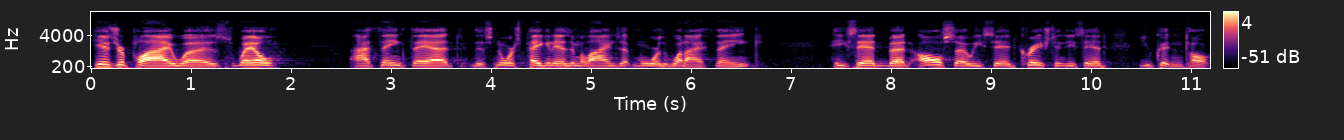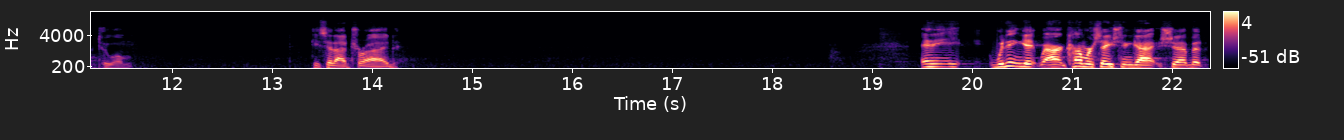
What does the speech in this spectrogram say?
His reply was, Well, I think that this Norse paganism aligns up more with what I think. He said, but also, he said, Christians, he said, you couldn't talk to them. He said, I tried. And he, we didn't get our conversation got shut, but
